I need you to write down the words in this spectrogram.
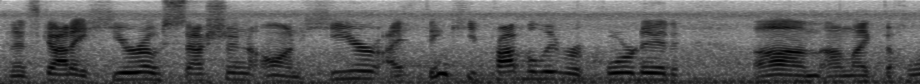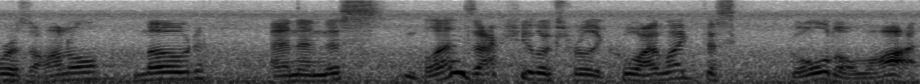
and it's got a Hero Session on here. I think he probably recorded um, on like the horizontal mode. And then this lens actually looks really cool. I like this gold a lot.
